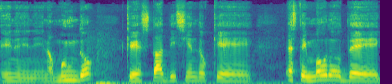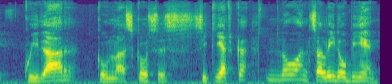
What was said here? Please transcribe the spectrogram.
en, el mundo que está diciendo que este modo de cuidar con las cosas psiquiátricas no han salido bien.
